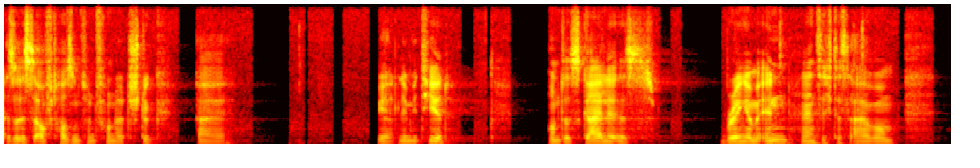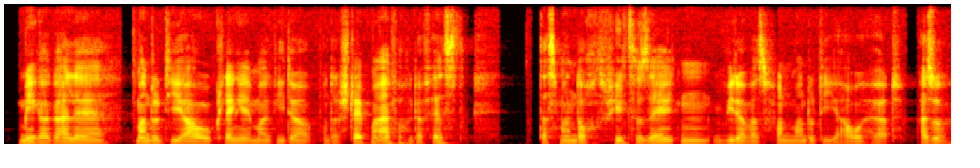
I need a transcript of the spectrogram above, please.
also ist auf 1500 Stück äh, ja, limitiert. Und das Geile ist, Bring 'em In nennt sich das Album. Mega geile Mando Diao-Klänge mal wieder. Und da stellt man einfach wieder fest, dass man doch viel zu selten wieder was von Mando Diao hört. Also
